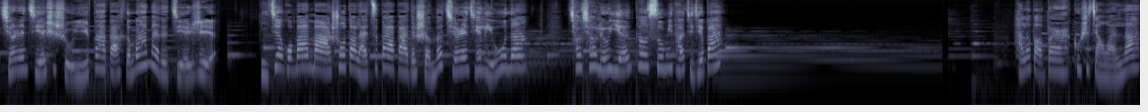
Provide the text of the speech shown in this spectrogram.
情人节是属于爸爸和妈妈的节日，你见过妈妈收到来自爸爸的什么情人节礼物呢？悄悄留言告诉蜜桃姐姐吧。好了，宝贝儿，故事讲完啦。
